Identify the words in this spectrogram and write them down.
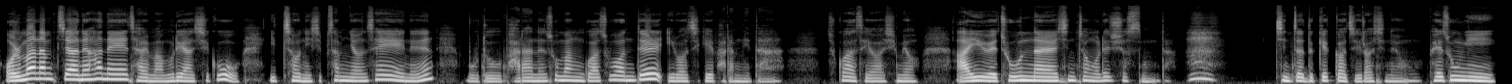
얼마 남지 않은 한 해 잘 마무리하시고 2023년 새해에는 모두 바라는 소망과 소원들 이루어지길 바랍니다. 수고하세요 하시며 아이유의 좋은 날 신청을 해주셨습니다. 진짜 늦게까지 일하시네요. 배송이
